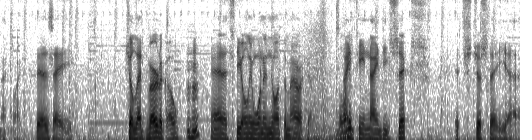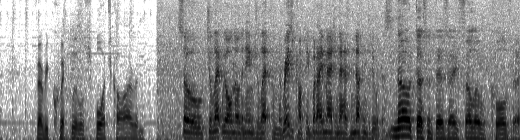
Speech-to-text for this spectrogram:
not quite. There's a Gillet Vertigo, Mm-hmm. and it's the only one in North America. So let me- 1996. It's just a uh, very quick little sports car, and So Gillet, we all know the name Gillette from the razor company, but I imagine that has nothing to do with this. no, it doesn't. There's a fellow called uh,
